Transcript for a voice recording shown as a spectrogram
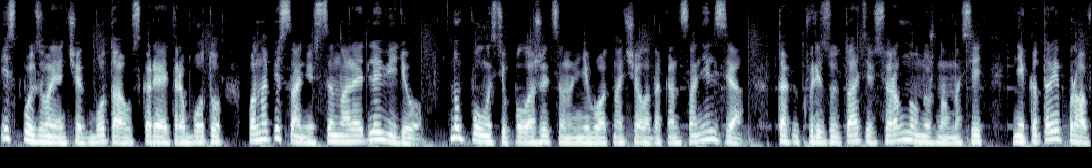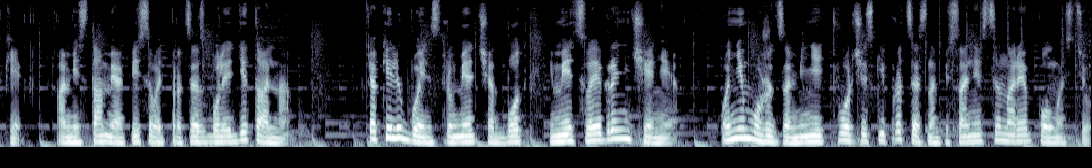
Использование чат-бота ускоряет работу по написанию сценария для видео, но полностью положиться на него от начала до конца нельзя, так как в результате все равно нужно вносить некоторые правки, а местами описывать процесс более детально. Как и любой инструмент, чат-бот имеет свои ограничения. Он не может заменить творческий процесс написания сценария полностью,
